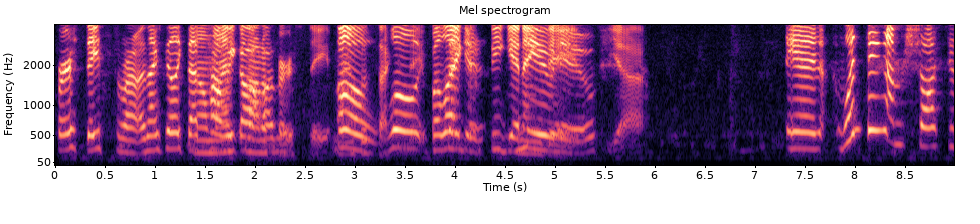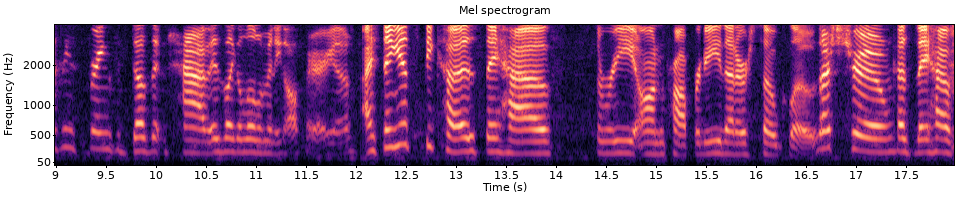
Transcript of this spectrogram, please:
first dates tomorrow, and I feel like that's no, how we got not a first date. Mine's Oh, a second well, date. But like beginning New, dates. Yeah. And one thing I'm shocked Disney Springs doesn't have is like a little mini golf area. I think it's because they have three on property that are so close. That's true. because they have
